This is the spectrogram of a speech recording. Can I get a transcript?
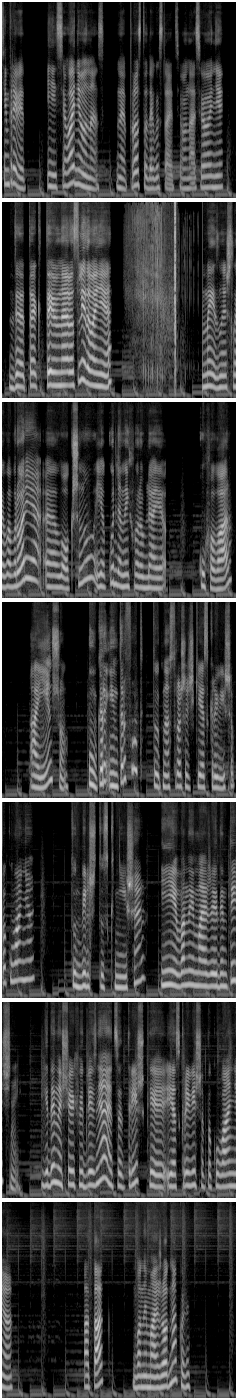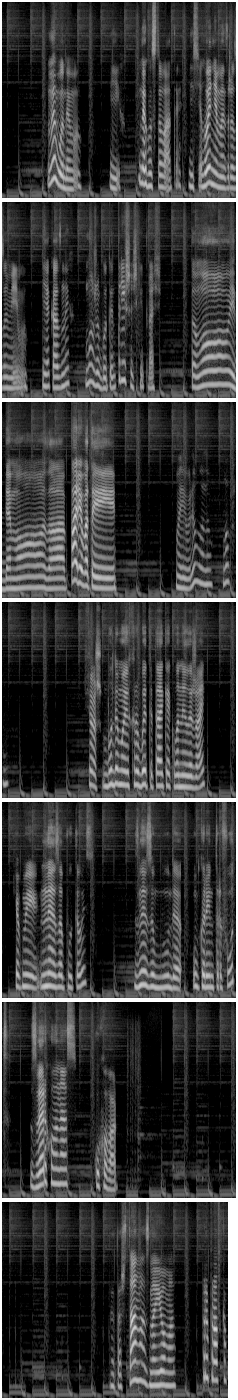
Всім привіт! І сьогодні у нас не просто дегустація, у нас сьогодні детективне розслідування. Ми знайшли в Аврорі е, локшину, яку для них виробляє куховар, а іншу Укрінтерфуд. Тут у нас трошечки яскравіше пакування, тут більш тускніше, і вони майже ідентичні. Єдине, що їх відрізняє, це трішки яскравіше пакування. А так, вони майже однакові. Ми будемо їх дегустувати. І сьогодні ми зрозуміємо, яка з них може бути трішечки краще. Тому йдемо запарювати мою улюблену локшину. Що ж, будемо їх робити так, як вони лежать, щоб ми не запутались. Знизу буде Укрінтерфуд, зверху у нас куховар. Та ж сама знайома приправка.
